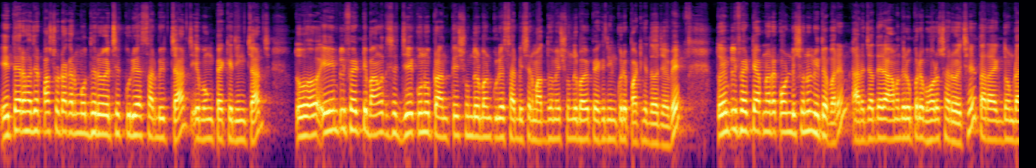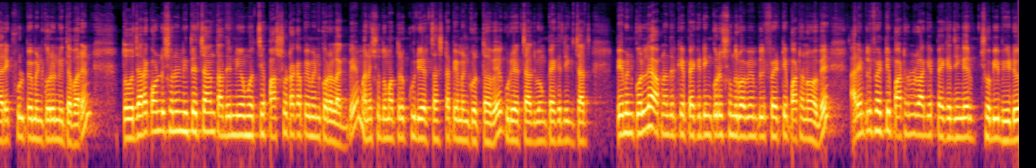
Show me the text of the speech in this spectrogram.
এই তেরো হাজার পাঁচশো টাকার মধ্যে রয়েছে কুরিয়ার সার্ভিস চার্জ এবং প্যাকেজিং চার্জ। তো এই এমপ্লিফায়ারটি বাংলাদেশের যে কোনো প্রান্তে সুন্দরবন কুরিয়ার সার্ভিসের মাধ্যমে সুন্দরভাবে প্যাকেজিং করে পাঠিয়ে দেওয়া যাবে। তো এমপ্লিফায়ারটি আপনারা কন্ডিশনও নিতে পারেন। আর যাদের আমাদের উপরে ভরসা রয়েছে, তারা একদম ডাইরেক্ট ফুল পেমেন্ট করে নিতে পারেন। তো যারা কন্ডিশনে নিতে চান, তাদের নিয়ম হচ্ছে পাঁচশো টাকা পেমেন্ট করা লাগবে। মানে শুধুমাত্র কুরিয়ার চার্জটা পেমেন্ট করতে হবে। কুরিয়ার চার্জ এবং প্যাকেজিং চার্জ পেমেন্ট করলে আপনাদেরকে প্যাকেটিং করে সুন্দরভাবে এমপ্লিফায়ারটি পাঠানো হবে। আর এমপ্লিফায়ারটি পাঠানোর আগে প্যাকেজিংয়ের ছবি ভিডিও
